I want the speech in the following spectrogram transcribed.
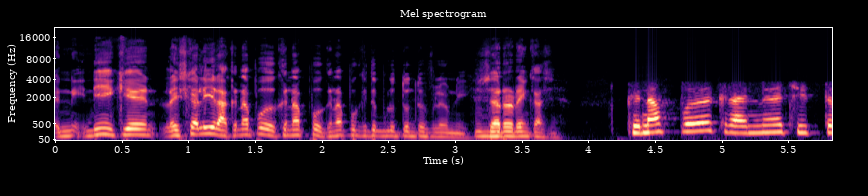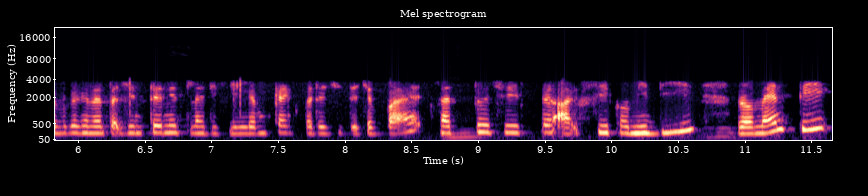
ni, ni kira lain sekali lah kenapa kenapa kenapa kita perlu tonton filem ni secara ringkasnya. Kenapa? Kerana cerita Bukan Kerana Tak Cinta ni telah difilmkan kepada cerita cepat. Satu cerita aksi komedi, romantik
